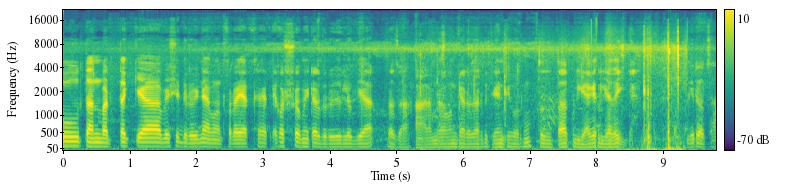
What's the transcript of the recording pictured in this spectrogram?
ও তান বাড়িটা কিয়া বেশি দূর হই না এমন করে এক একশো মিটার দূর হইল গিয়া রোজা। আর আমরা এখন গিয়া রোজার ভিতরে এন্ট্রি করব তো তা কুলিয়া গে কুলিয়া যাই গিয়ে রোজা।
